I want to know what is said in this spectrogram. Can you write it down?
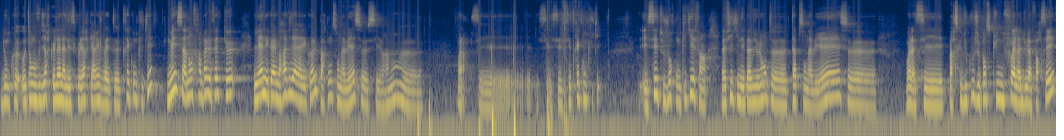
Donc, euh, autant vous dire que là, l'année scolaire qui arrive va être très compliquée. Mais ça n'enfreint pas le fait que Léane est quand même ravie d'aller à l'école. Par contre, son AVS, c'est vraiment... voilà, c'est très compliqué. Et c'est toujours compliqué. Enfin, ma fille qui n'est pas violente euh, tape son AVS. Euh, voilà, c'est parce que du coup, je pense qu'une fois, elle a dû la forcer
